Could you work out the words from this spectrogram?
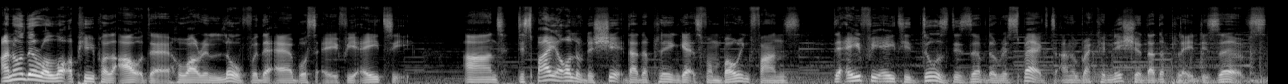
I know there are a lot of people out there who are in love with the Airbus A380 and despite all of the shit that the plane gets from Boeing fans, the A380 does deserve the respect and recognition that the plane deserves.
